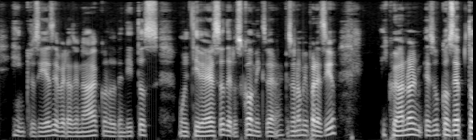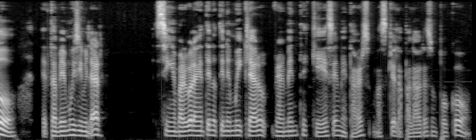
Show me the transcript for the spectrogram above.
inclusive se relacionaba con los benditos multiversos de los cómics, ¿verdad? Que suena muy parecido. Y cuidado, es un concepto eh, también muy similar. Sin embargo, la gente no tiene muy claro realmente qué es el metaverso, más que la palabra es un poco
